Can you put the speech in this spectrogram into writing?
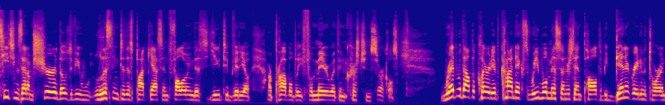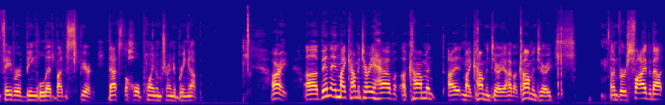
teachings that I'm sure those of you listening to this podcast and following this YouTube video are probably familiar with in Christian circles. Read without the clarity of context, we will misunderstand Paul to be denigrating the Torah in favor of being led by the Spirit. That's the whole point I'm trying to bring up. All right. Uh, then in my commentary, I have a comment. Uh, in my commentary, I have a commentary on verse 5 about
